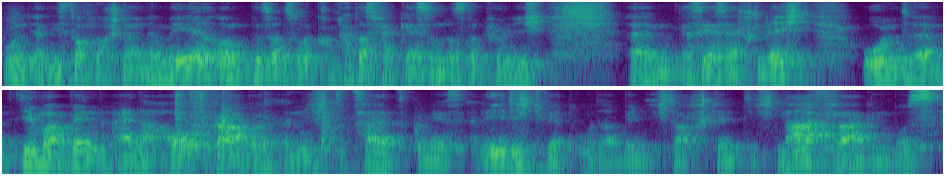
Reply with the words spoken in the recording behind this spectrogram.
und er liest auch noch schnell eine Mail und bis er zurückkommt, hat das vergessen. Und das ist natürlich sehr, sehr schlecht. Und ähm, immer wenn eine Aufgabe nicht zeitgemäß erledigt wird oder wenn ich da ständig nachfragen muss,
